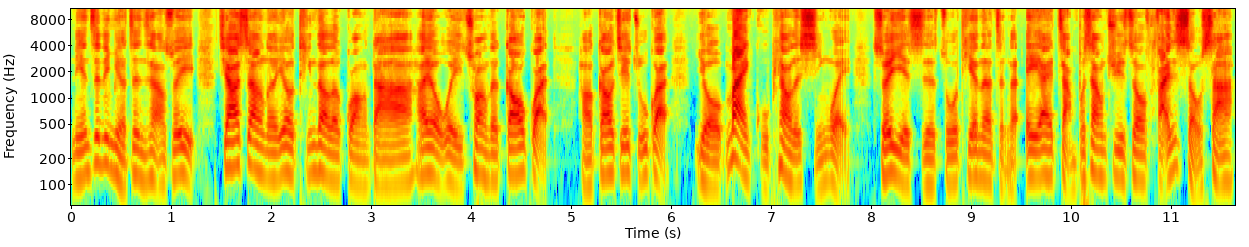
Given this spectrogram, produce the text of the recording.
年增率没有正常，所以加上呢，又听到了广达还有伟创的高管，好高阶主管有卖股票的行为，所以也是昨天呢，整个 AI 涨不上去之后反手杀。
